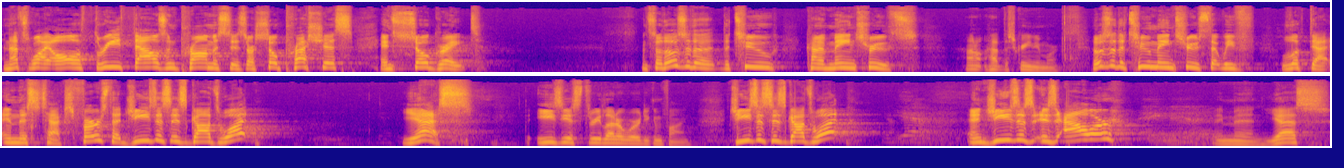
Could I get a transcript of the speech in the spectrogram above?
And that's why all 3,000 promises are so precious and so great. And so, those are the, the two kind of main truths. I don't have the screen anymore. Those are the two main truths that we've looked at in this text. First, that Jesus is God's what? Yes. The easiest three letter word you can find. Jesus is God's what? Yes. And Jesus is our? Amen. amen. Yes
